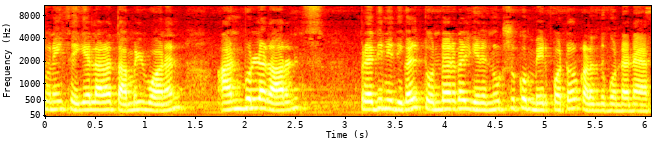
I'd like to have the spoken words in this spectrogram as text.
துணை செயலாளர் தமிழ்வாணன் அன்புள்ள லாரன்ஸ் பிரதிநிதிகள் தொண்டர்கள் என நூற்றுக்கும் மேற்பட்டோர் கலந்து கொண்டனர்.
